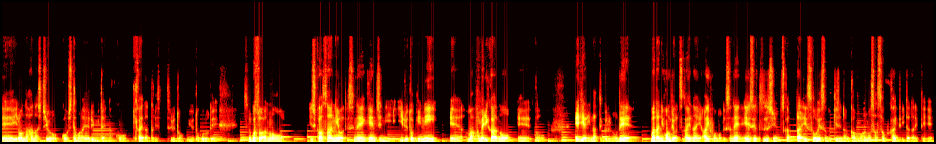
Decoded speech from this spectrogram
えー、いろんな話をこうしてもらえるみたいなこう機会だったりするというところで、それこそあの石川さんにはですね、現地にいるときに、えー、まあ、アメリカの、えーと、エリアになってくるので、まだ日本では使えない iPhone のですね、衛星通信を使った SOS の記事なんかもあの早速書いていただいて、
